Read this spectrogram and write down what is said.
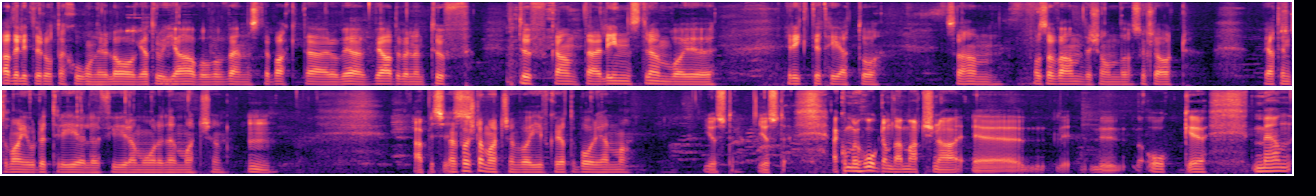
hade lite rotationer i laget. Jag tror mm. Javo var vänsterback där och vi, vi hade väl en tuff, tuff kant där. Lindström var ju riktigt het då. Så han, och så Wandersson då såklart. Vet inte om han gjorde tre eller fyra mål i den matchen. Mm. Ja, precis. Den första matchen var IFK Göteborg hemma. Just det, just det. Jag kommer ihåg de där matcherna. Eh, och, eh, men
